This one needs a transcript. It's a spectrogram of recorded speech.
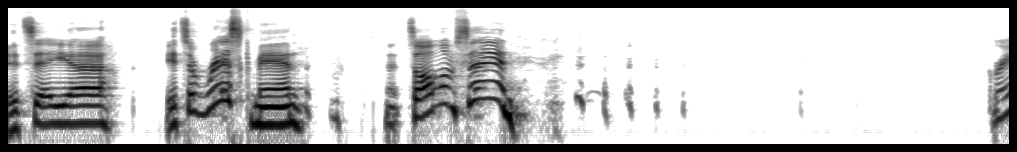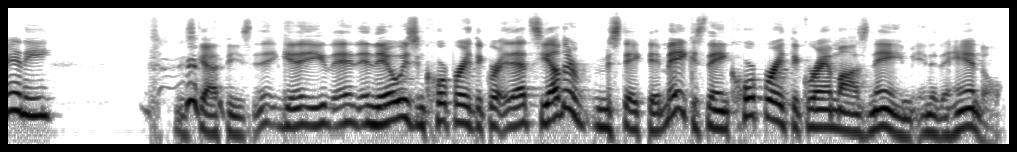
It's a uh it's a risk, man. That's all I'm saying. Granny who's got these and they always incorporate the that's the other mistake they make is they incorporate the grandma's name into the handle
